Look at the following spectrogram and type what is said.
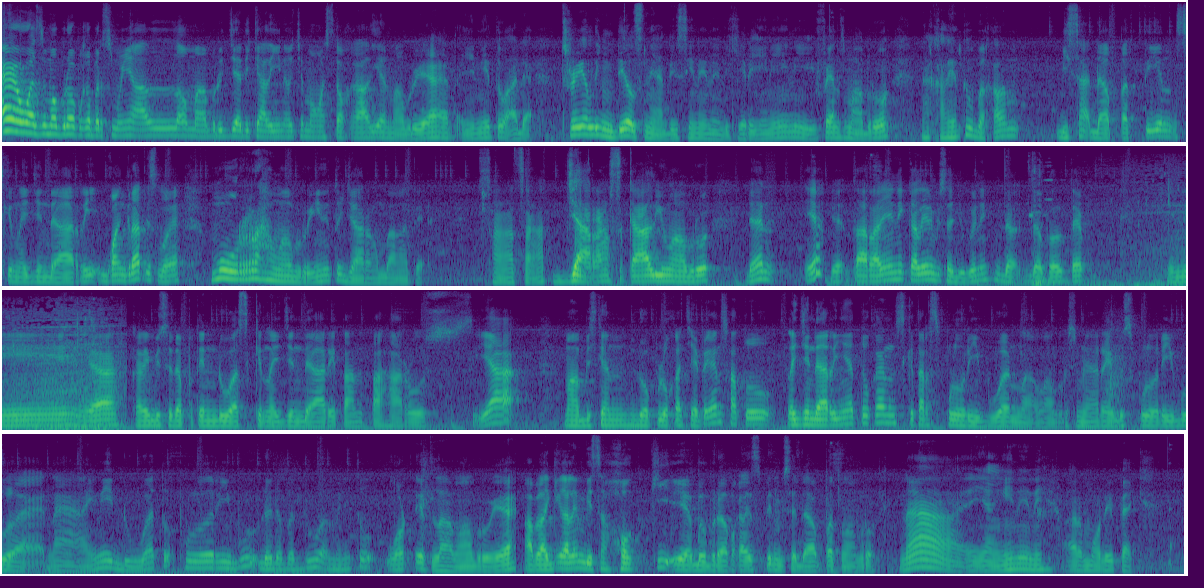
Eh, what's up bro, apa kabar semuanya? Halo ma bro, jadi kali ini Ocha mau ngasih tau ke kalian ma bro ya. Ini tuh ada trailing deals nih di sini nih, di kiri ini, ini fans ma bro. Nah kalian tuh bakal bisa dapetin skin legendary, bukan gratis loh ya. Murah ma bro, ini tuh jarang banget ya. Sangat-sangat jarang sekali ma bro. Dan ya, caranya ini kalian bisa juga nih double tap ini ya. Kalian bisa dapetin dua skin legendary tanpa harus ya menghabiskan 20 KCP kan satu legendarinya tuh kan sekitar 10 ribuan lah bro 9 ribu 10 ribu lah. Nah ini dua tuh 10 ribu udah dapat dua men itu worth it lah ma bro ya. Apalagi kalian bisa hoki ya. Beberapa kali spin bisa dapat ma bro. Nah yang ini nih armory pack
